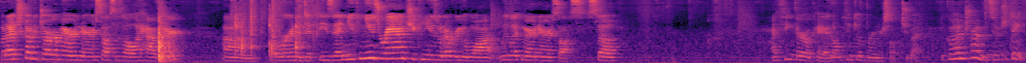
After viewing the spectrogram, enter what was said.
But I just got a jar of marinara sauce is all I have here. Um, that we're gonna dip these in. You can use ranch, you can use whatever you want. We like marinara sauce. So I think they're okay. I don't think you'll burn yourself too bad. But go ahead and try them and see what you think.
